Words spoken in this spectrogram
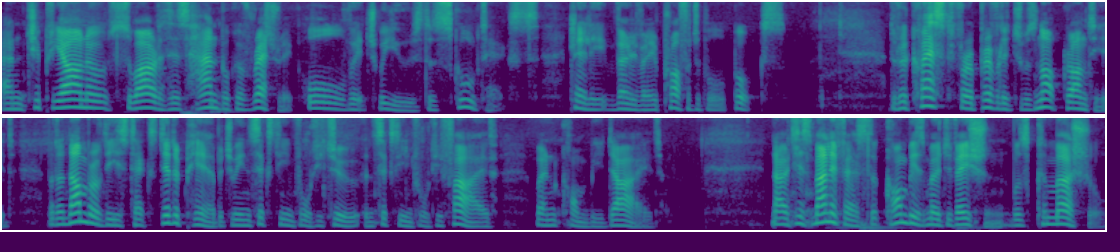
and Cipriano Suarez's Handbook of Rhetoric, all of which were used as school texts, clearly very, very profitable books. The request for a privilege was not granted, but a number of these texts did appear between 1642 and 1645 when Combi died. Now, it is manifest that Combi's motivation was commercial.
